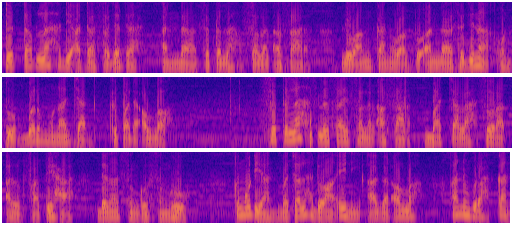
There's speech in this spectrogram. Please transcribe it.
Tetaplah di atas sajadah anda setelah salat asar. Luangkan waktu anda sejenak untuk bermunajat kepada Allah. Setelah selesai salat asar, bacalah surat Al-Fatihah dengan sungguh-sungguh. Kemudian bacalah doa ini agar Allah anugerahkan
